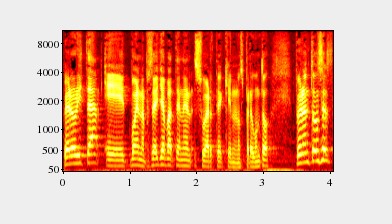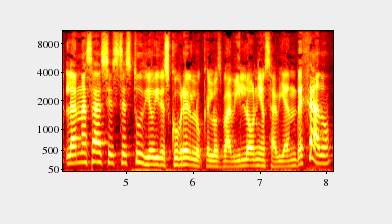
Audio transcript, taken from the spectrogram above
Pero ahorita, eh, bueno, pues ella va a tener suerte quien nos preguntó. Pero entonces la NASA hace este estudio y descubre lo que los babilonios habían dejado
